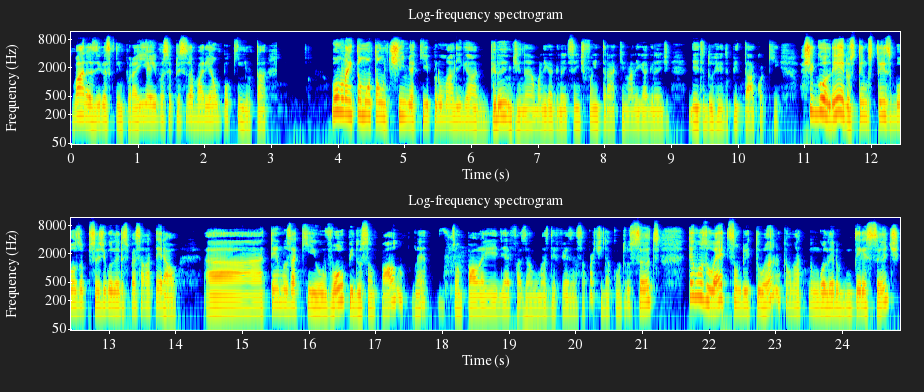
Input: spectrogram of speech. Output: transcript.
várias ligas que tem por aí, aí você precisa variar um pouquinho, tá? Vamos lá então montar um time aqui para uma liga grande, né? Uma liga grande, se a gente for entrar aqui numa liga grande dentro do Rio do Pitaco aqui. Acho que goleiros, temos três boas opções de goleiros para essa lateral. Uh, temos aqui o Volpe do São Paulo, né? O São Paulo aí deve fazer algumas defesas nessa partida contra o Santos. Temos o Edson do Ituano, que é um, um goleiro interessante.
